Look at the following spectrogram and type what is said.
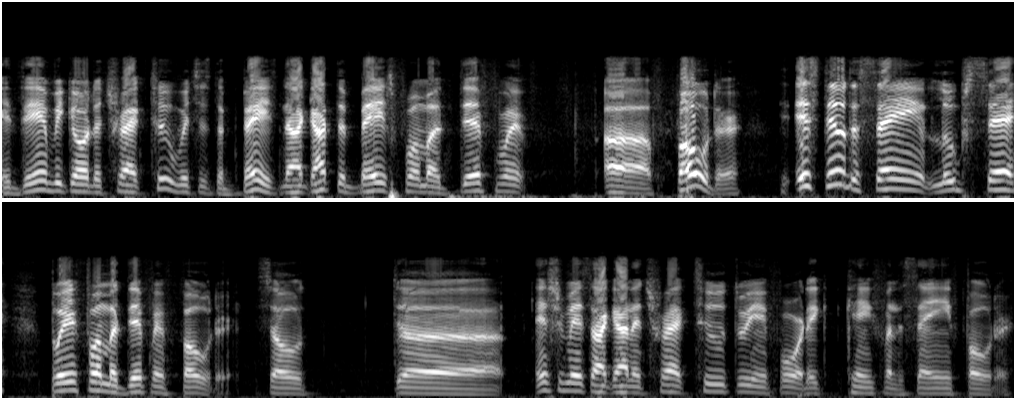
And then we go to track two, which is the bass. Now I got the bass from a different uh, folder it's still the same loop set, but it's from a different folder. So the instruments I got in track two, three, and four they came from the same folder,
